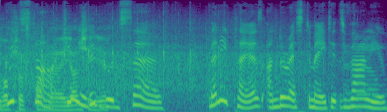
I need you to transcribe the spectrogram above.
A good start, you need a good serve. Many players underestimate its value.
